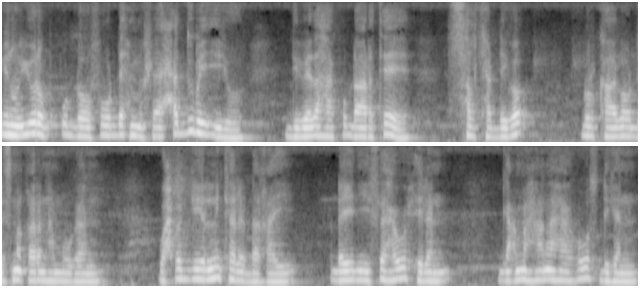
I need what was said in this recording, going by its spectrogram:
inuu yurub u dhoofuu dhex mushaaxa dubay iyo dibadaha ku dhaartee salka dhigo dhulkaagoo dhismo qaran ha moogaan. Waxba geel nin kale dhaqay dhaydiisa ha u xilan gacmahana ha hoos dhigan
